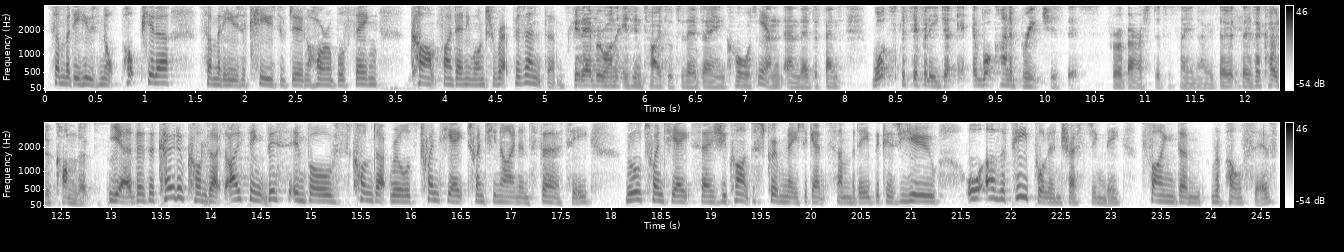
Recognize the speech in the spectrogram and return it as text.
Somebody who's not popular, somebody who's accused of doing a horrible thing, can't find anyone to represent them. Because everyone is entitled to their day in court Yeah. and, and their defence. What specifically, what kind of breach is this for a barrister to say no? Is there, there's a code of conduct? Yeah, there's a code of conduct. I think this involves conduct rules 28, 29 and 30. Rule 28 says you can't discriminate against somebody because you or other people, interestingly, find them repulsive.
